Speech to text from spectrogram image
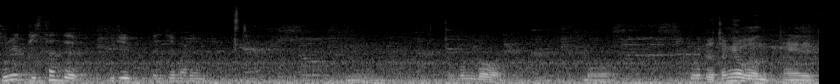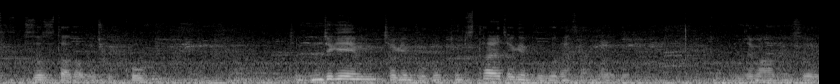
둘 비슷한데 굳이 벤제마는 음, 조금 더뭐 골 결정력은 당연히 두 선수 다 너무 좋고 좀 움직임적인 부분, 좀 스타일적인 부분에서 아무래도 벤제마 선수의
